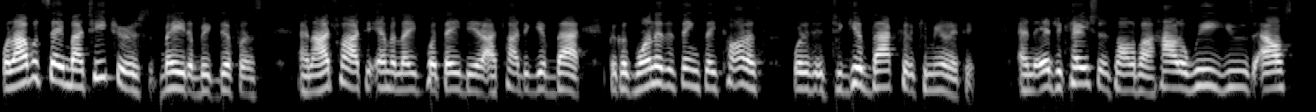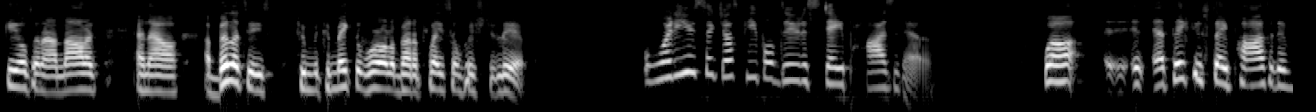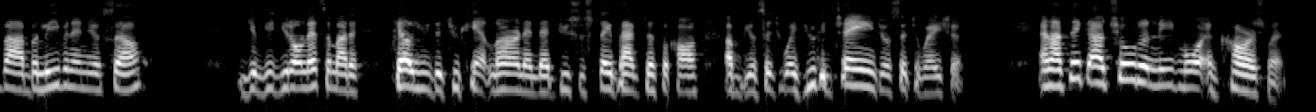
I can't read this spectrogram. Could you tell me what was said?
Well, I would say my teachers made a big difference, and I tried to emulate what they did. I tried to give back because one of the things they taught us was to give back to the community. And the education is all about how do we use our skills and our knowledge and our abilities to, to make the world a better place in which to live. What do you suggest people do to stay positive? Well, I think you stay positive by believing in yourself. You, you, you, don't let somebody tell you that you can't learn and that you should stay back just because of your situation. You can change your situation. And I think our children need more encouragement.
